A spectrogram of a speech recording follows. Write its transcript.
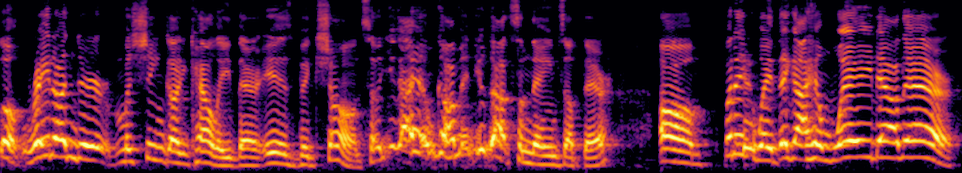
Look, right under Machine Gun Kelly, there is Big Sean. So you got him coming. You got some names up there. Um, but anyway, they got him way down there,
